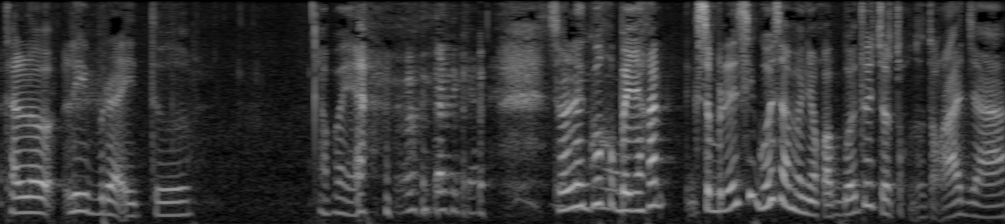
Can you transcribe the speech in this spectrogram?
Kalau Libra itu apa ya? Soalnya gue kebanyakan sebenarnya sih gue sama nyokap gue tuh cocok-cocok aja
